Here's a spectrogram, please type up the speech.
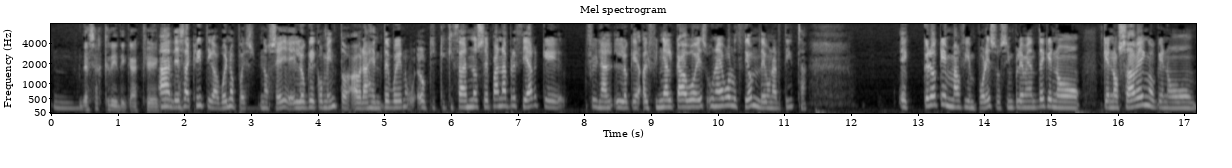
De esas críticas que... Ah, de esas críticas. Bueno, pues no sé, es lo que comento. Habrá gente, bueno, o que, que quizás no sepan apreciar que final, lo que al fin y al cabo es una evolución de un artista. Eh, creo que es más bien por eso, simplemente que no, que no saben o que no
